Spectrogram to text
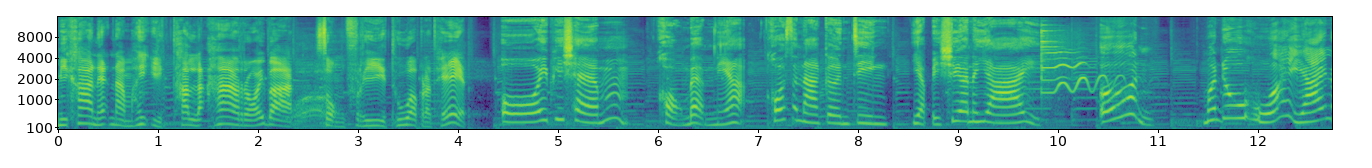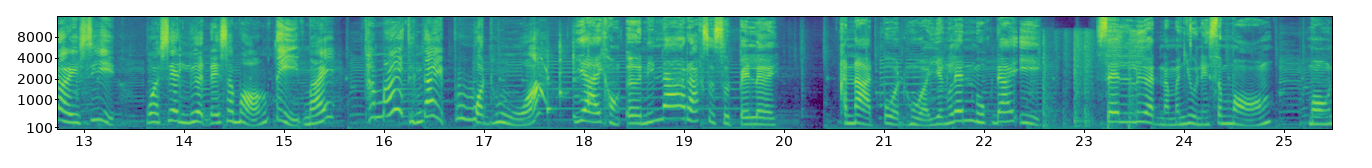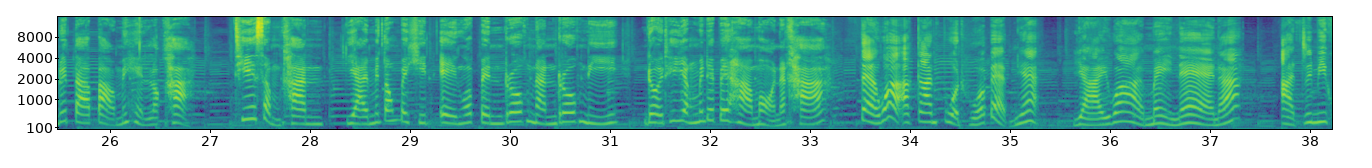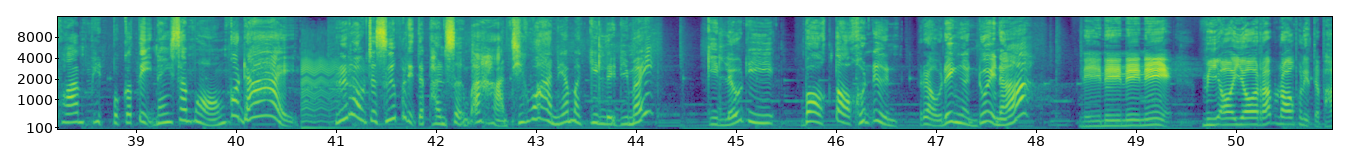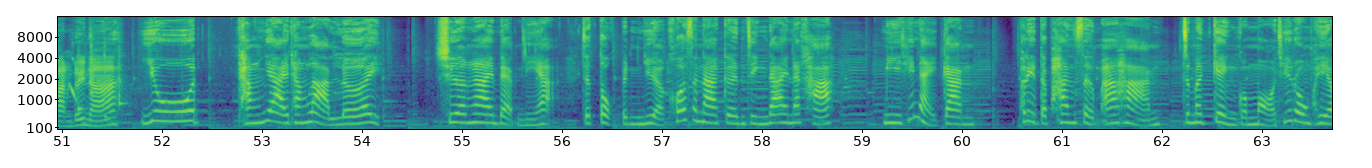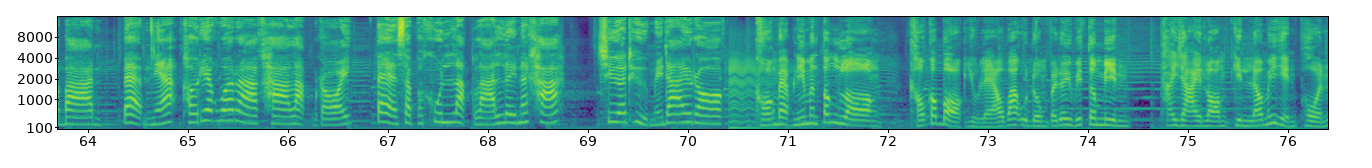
มีค่าแนะนำให้อีกท่านละ 500 บาท ส่งฟรีทั่วประเทศ โอ้ยพี่แชมป์ของแบบเนี้ย โฆษณาเกินจริง อย่าไปเชื่อนะยาย เอิญมาดูหัวให้ยายหน่อยสิ ว่าเส้นเลือดในสมองตีบไหมทำไมถึงได้ปวดหัว ยายของเอิญนี่น่ารักสุดๆไปเลย ขนาดปวดหัวยังเล่นมุกได้อีก เส้นเลือดนะมันอยู่ในสมอง มองด้วยตาเปล่าไม่เห็นหรอกค่ะ ที่สำคัญยายไม่ต้องไปคิดเองว่าเป็นโรคนั้นโรคนี้ โดยที่ยังไม่ได้ไปหาหมอนะคะ แต่ว่าอาการปวดหัวแบบเนี้ยยายว่าไม่แน่นะ อาจจะมีความผิดปกติในสมองก็ได้ หรือเราจะซื้อผลิตภัณฑ์เสริมอาหารที่ว่าเนี้ยมากินเลยดีไหม กินแล้วดี บอกต่อคนอื่น เราได้เงินด้วยนะ นี่นี่นี่นี่ มีออยรับรองผลิตภัณฑ์ด้วยนะ หยุด ทั้งยายทั้งหลานเลย เชื่อง่ายแบบเนี้ยจะตกเป็นเหยื่อโฆษณาเกินจริงได้นะคะ มีที่ไหนกัน ผลิตภัณฑ์เสริมอาหารจะมาเก่งกว่าหมอที่โรงพยาบาล แบบเนี้ยเขาเรียกว่าราคาหลักร้อย แต่สรรพคุณหลักล้านเลยนะคะ เชื่อถือไม่ได้หรอก ของแบบนี้มันต้องลอง เขาก็บอกอยู่แล้วว่าอุดมไปด้วยวิตามิน ถ้ายายลองกินแล้วไม่เห็นผล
